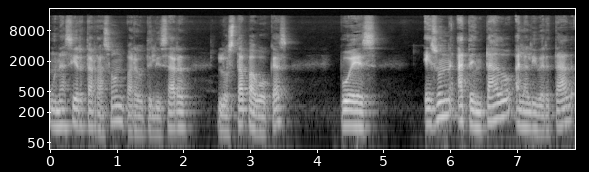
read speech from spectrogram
una cierta razón para utilizar los tapabocas, pues es un atentado a la libertad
